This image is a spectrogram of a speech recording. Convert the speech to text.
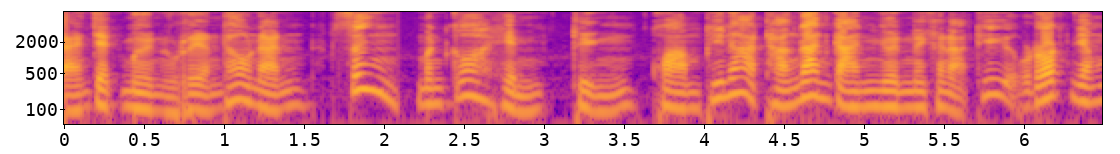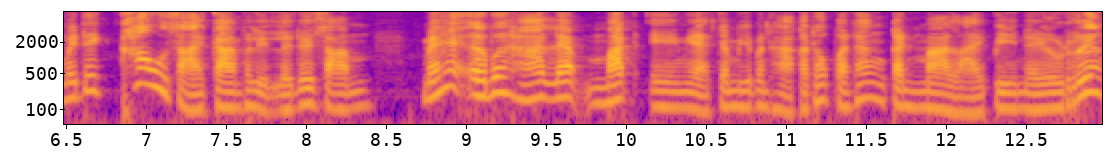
170,000 เหรียญเท่านั้น ซึ่งมันก็เห็นถึงความพินาศทางด้านการเงินในขณะที่รถยังไม่ได้เข้าสายการผลิตเลยด้วยซ้ำแม้เออร์เบอร์ฮาร์ดและมัดเองเนี่ยจะมีปัญหากระทบกระทั่งกันมาหลายปีในเรื่อง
